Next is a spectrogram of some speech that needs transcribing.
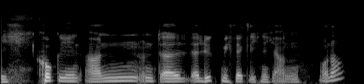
Ich gucke ihn an und er, er lügt mich wirklich nicht an, oder?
